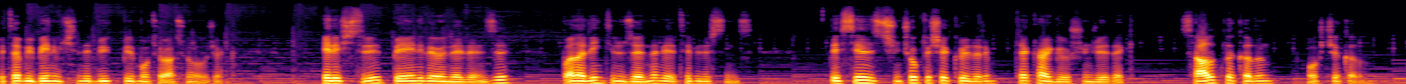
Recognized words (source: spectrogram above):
ve tabii benim için de büyük bir motivasyon olacak. Eleştiri, beğeni ve önerilerinizi bana LinkedIn üzerinden iletebilirsiniz. Desteğiniz için çok teşekkür ederim. Tekrar görüşünceye dek sağlıkla kalın, hoşça kalın.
